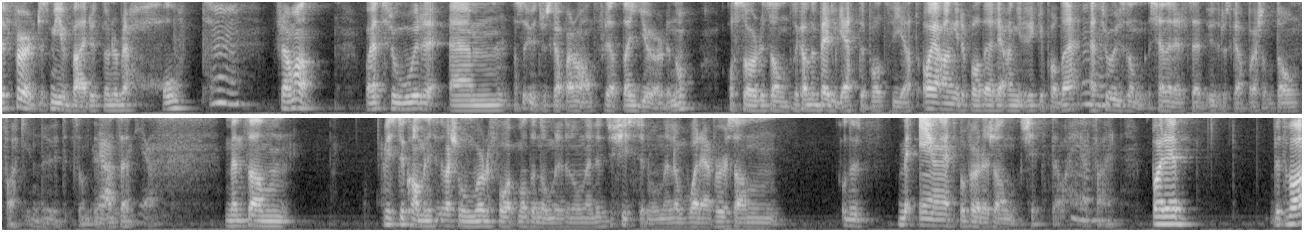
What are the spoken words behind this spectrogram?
det føltes mye verre ut når det ble holdt fra meg. Og jeg tror um, altså Utroskap er noe annet, fordi at da gjør det noe. Og så, er du sånn, så kan du velge etterpå å si at 'Å, jeg angrer på det', eller 'jeg angrer ikke på det'. Jeg tror sånn generelt sett utroskap er sånn 'don't fucking do it'. Sånn, uansett. ja. Men sånn Hvis du kommer i en situasjon hvor du får på en måte nummeret til noen, eller du kysser noen, eller whatever, sånn og du med en gang etterpå føler sånn Shit, det var helt feil. Bare Vet du hva?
